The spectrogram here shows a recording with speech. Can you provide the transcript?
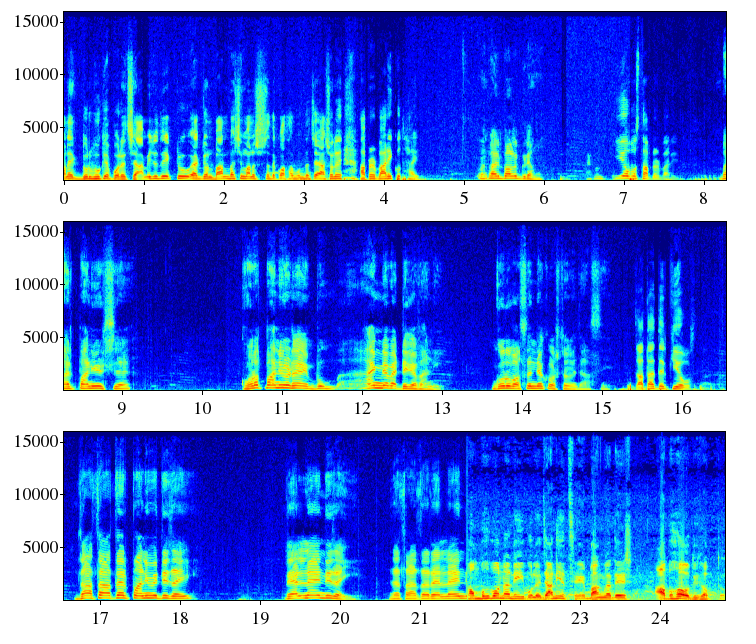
অনেক দুর্ভোগে পড়েছে। আমি যদি একটু একজন বানভাসী মানুষের সাথে কথা বলতে চাই আসলে আপনার বাড়ি কোথায়? বাড়ি বালগ্রাম। এখন কি অবস্থা আপনার বাড়ির? বাড়ির পানি উঠছে ঘৰত পানী উঠে আইনে বাদ দিকে পানী। গরু বাছন দিয়ে কষ্ট মেতে আছে। যাতায়াতের কি অবস্থা? যাতায়াতের পানি মেতে যাই রেল লাইন দিয়ে যাই যাতায়াতের রেল লাইন সম্ভাবনা নেই বলে জানিয়েছে বাংলাদেশ আবহাওয়া অধিদপ্তর।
